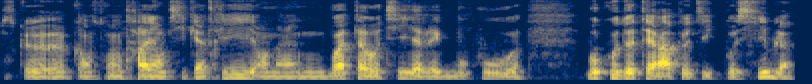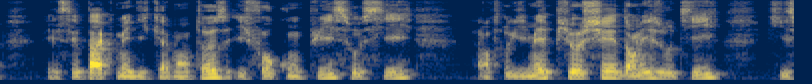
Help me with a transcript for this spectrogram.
Parce que quand on travaille en psychiatrie, on a une boîte à outils avec beaucoup, beaucoup de thérapeutiques possibles et c'est pas que médicamenteuse, il faut qu'on puisse aussi, entre guillemets, piocher dans les outils qui,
